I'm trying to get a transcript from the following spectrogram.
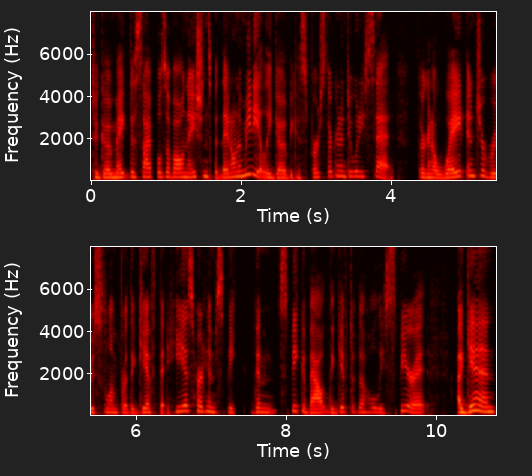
to go make disciples of all nations. But they don't immediately go because first they're going to do what he said. They're going to wait in Jerusalem for the gift that he has heard him speak them speak about, the gift of the Holy Spirit, again,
